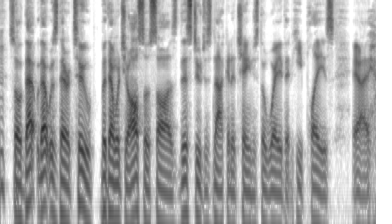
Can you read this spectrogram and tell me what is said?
so that that was there too. But then what you also saw is this dude is not going to change the way that he plays uh,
